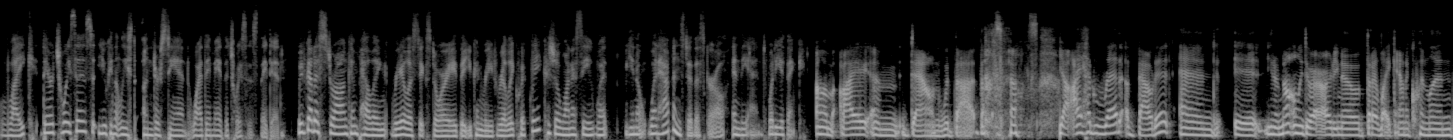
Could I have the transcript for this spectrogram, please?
like their choices, you can at least understand why they made the choices they did. We've got a strong, compelling, realistic story that you can read really quickly because you'll want to see what you know, what happens to this girl in the end? What do you think? Um, I am down with that. That sounds, yeah, I had read about it and it, you know, not only do I already know that I like Anna Quindlen,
